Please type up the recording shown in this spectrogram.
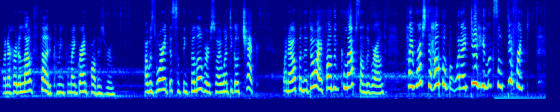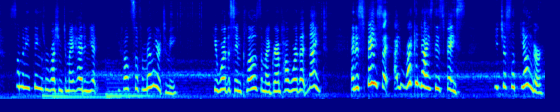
when I heard a loud thud coming from my grandfather's room. I was worried that something fell over, so I went to go check. When I opened the door, I found him collapsed on the ground. I rushed to help him, but when I did, he looked so different. So many things were rushing to my head, and yet he felt so familiar to me. He wore the same clothes that my grandpa wore that night. And his face, I, I recognized his face. He just looked younger.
